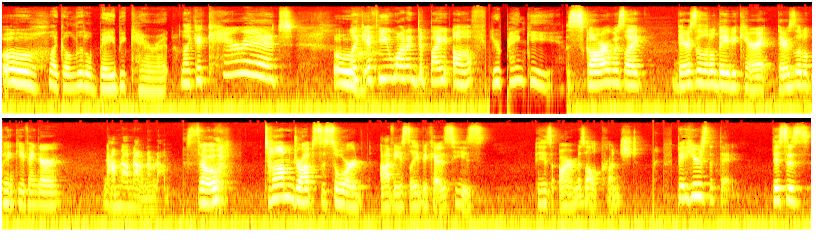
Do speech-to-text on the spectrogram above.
oh, like a little baby carrot. Like a carrot. Oh, Like if you wanted to bite off, your pinky. Scar was like, "There's a little baby carrot. There's a little pinky finger. Nom nom nom nom nom." So Tom drops the sword, obviously because he's his arm is all crunched. But here's the thing: this is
